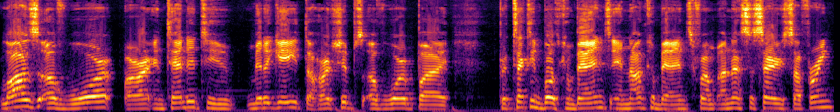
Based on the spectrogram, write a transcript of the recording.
laws of war are intended to mitigate the hardships of war by protecting both combatants and non-combatants from unnecessary suffering,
